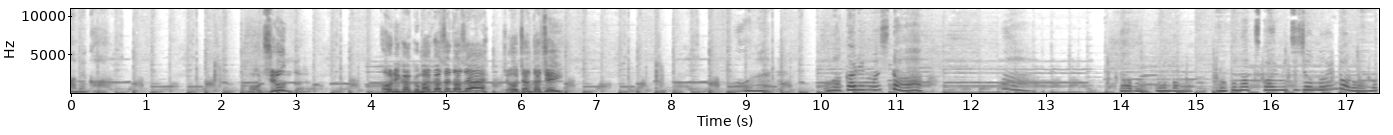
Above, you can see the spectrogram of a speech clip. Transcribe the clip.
ダメか。もちろんだとにかく任せたぜ嬢ちゃんたち。うんわかりました、はあ、多分今度もろくな使い道じゃないんだろうな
